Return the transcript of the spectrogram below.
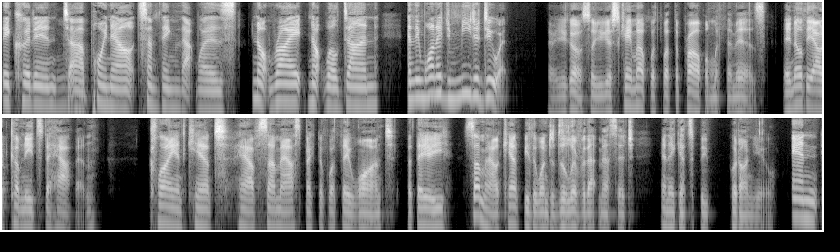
They couldn't uh, mm. point out something that was not right, not well done, and they wanted me to do it. There you go. So you just came up with what the problem with them is. They know the outcome needs to happen. Client can't have some aspect of what they want, but they somehow can't be the one to deliver that message, and it gets to be put on you. And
